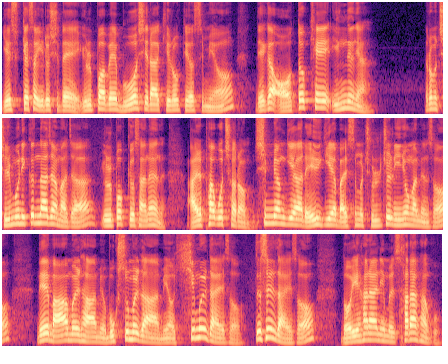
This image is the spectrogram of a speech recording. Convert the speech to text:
예수께서 이르시되 율법에 무엇이라 기록되었으며 내가 어떻게 읽느냐? 여러분 질문이 끝나자마자 율법 교사는 알파고처럼 신명기와 레위기의 말씀을 줄줄 인용하면서 내 마음을 다하며 목숨을 다하며 힘을 다해서 뜻을 다해서 너희 하나님을 사랑하고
